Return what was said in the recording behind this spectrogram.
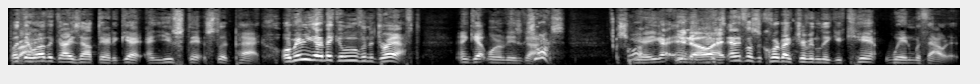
but there were other guys out there to get, and you st- stood pat. Or maybe you got to make a move in the draft and get one of these guys. Sure. You, know, you, got, You know, it's, I- NFL's a quarterback-driven league. You can't win without it.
